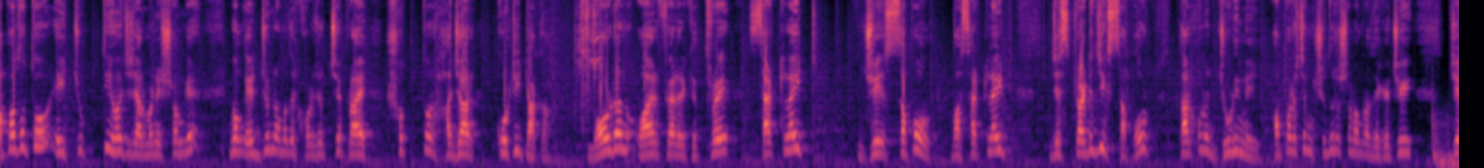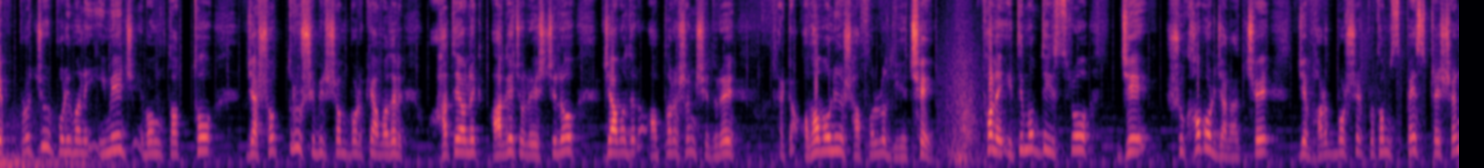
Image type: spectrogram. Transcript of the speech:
আপাতত এই চুক্তি হয়েছে জার্মানির সঙ্গে এবং এর জন্য আমাদের খরচ হচ্ছে প্রায় সত্তর হাজার কোটি টাকা। মডার্ন ওয়ারফেয়ারের ক্ষেত্রে স্যাটেলাইট যে সাপোর্ট বা স্যাটেলাইট যে স্ট্র্যাটেজিক সাপোর্ট তার কোনো জুড়ি নেই। অপারেশন সিঁদুরের সময় আমরা দেখেছি যে প্রচুর পরিমাণে ইমেজ এবং তথ্য যা শত্রু শিবির সম্পর্কে আমাদের হাতে অনেক আগে চলে এসেছিল, যা আমাদের অপারেশন সিঁদুরে একটা অভাবনীয় সাফল্য দিয়েছে। ফলে ইতিমধ্যে ইসরো যে সুখবর জানাচ্ছে যে ভারতবর্ষের প্রথম স্পেস স্টেশন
